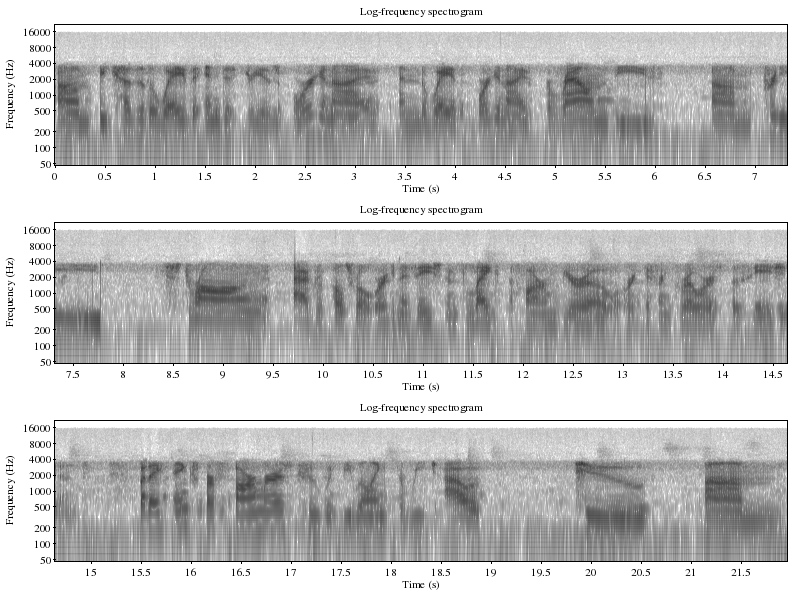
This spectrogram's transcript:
um, because of the way the industry is organized and the way it's organized around these um, pretty strong agricultural organizations like the Farm Bureau or different grower associations. But I think for farmers who would be willing to reach out to um,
